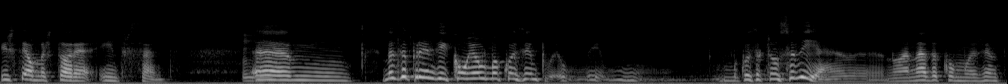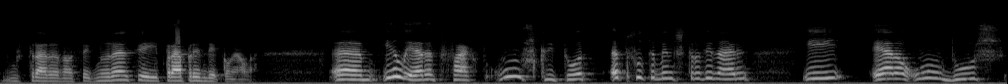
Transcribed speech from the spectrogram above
Isto é uma história interessante. Uhum. Um, mas aprendi com ele uma coisa, uma coisa que não sabia. Não há nada como a gente mostrar a nossa ignorância e para aprender com ela ele era, de facto, um escritor absolutamente extraordinário e era um dos.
